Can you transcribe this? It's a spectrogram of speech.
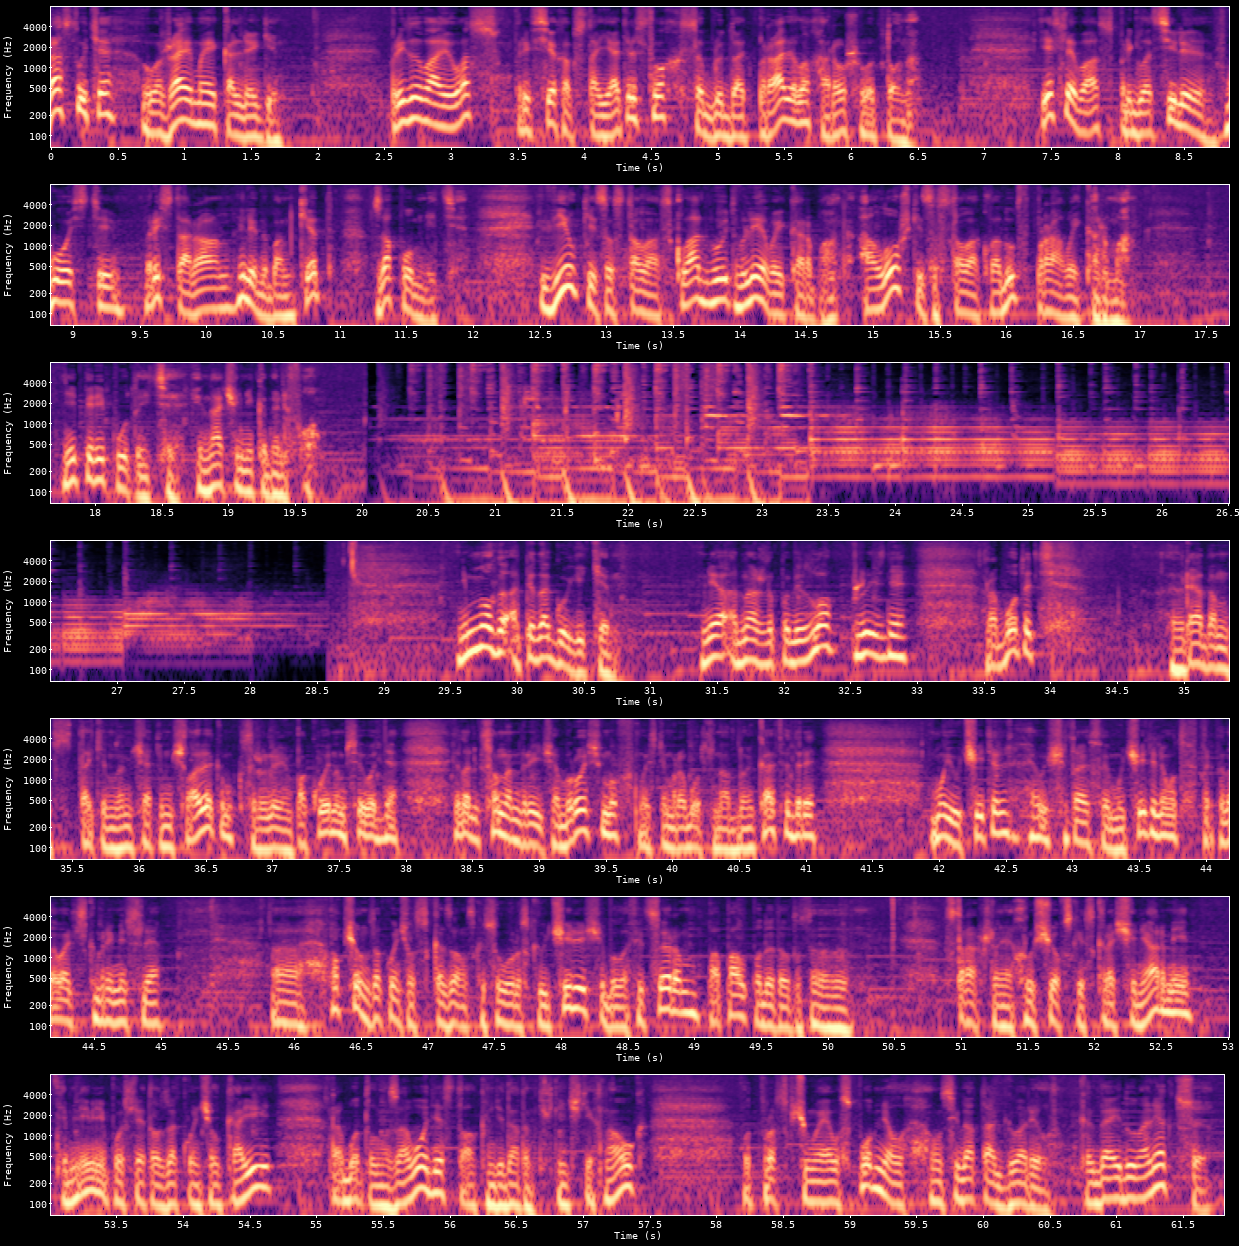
Здравствуйте, уважаемые коллеги! Призываю вас при всех обстоятельствах соблюдать правила хорошего тона. Если вас пригласили в гости, в ресторан или на банкет, запомните, вилки со стола складывают в левый карман, а ложки со стола кладут в правый карман. Не перепутайте, иначе не камельфо. Немного о педагогике. Мне однажды повезло в жизни работать рядом с таким замечательным человеком, к сожалению, покойным сегодня. Это Александр Андреевич Абросимов. Мы с ним работали на одной кафедре. Мой учитель, я его считаю своим учителем вот, в преподавательском ремесле. А, вообще он закончил Казанское Суворовское училище, был офицером, попал под это вот, э, страшное хрущевское сокращение армии. Тем не менее, после этого закончил КАИ, работал на заводе, стал кандидатом технических наук. Вот просто почему я его вспомнил, он всегда так говорил. Когда я иду на лекцию,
